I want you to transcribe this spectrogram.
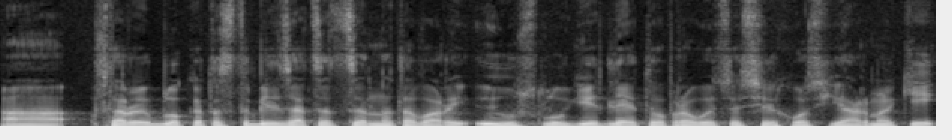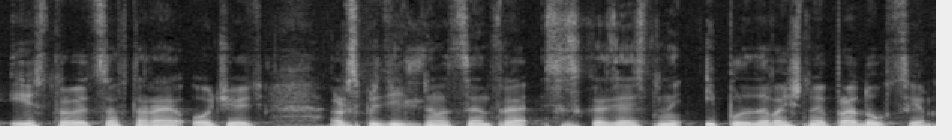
А второй блок – это стабилизация цен на товары и услуги. Для этого проводятся сельхозярмарки и строится вторая очередь распределительного центра сельскохозяйственной и плодовочной продукции.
